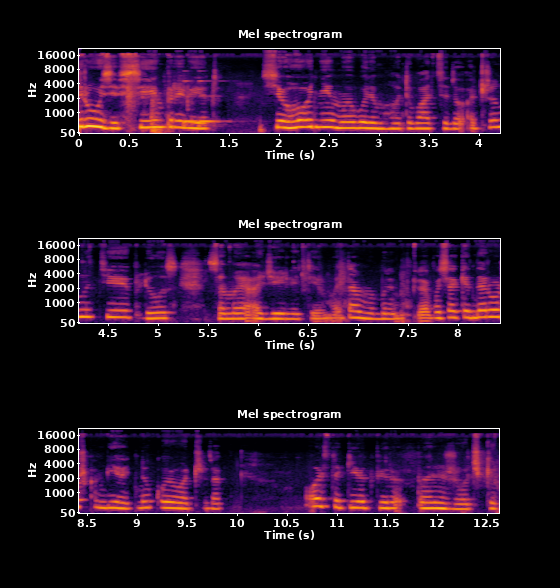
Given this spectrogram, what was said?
Друзі, всім привіт! Сьогодні ми будемо готуватися до Agility плюс саме Agility. Ми там ми будемо по всяким дорожкам бігати, ну коротше так. Ось такі от пиріжочки.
